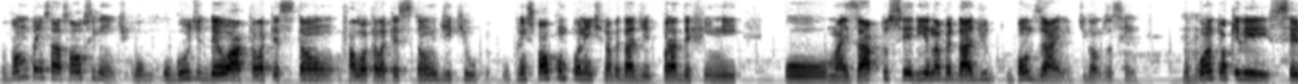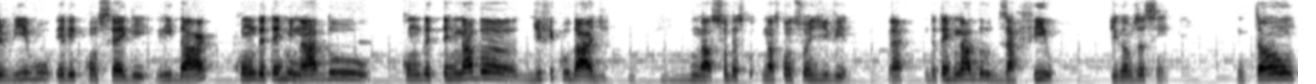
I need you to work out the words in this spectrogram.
Vamos pensar só o seguinte: o, o Good deu aquela questão, falou aquela questão de que o, o principal componente, na verdade, para definir o mais apto seria, na verdade, o bom design, digamos assim. Uhum. O quanto aquele ser vivo ele consegue lidar com determinado com determinada dificuldade na, sobre as, nas condições de vida, né? Um determinado desafio, digamos assim. Então,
